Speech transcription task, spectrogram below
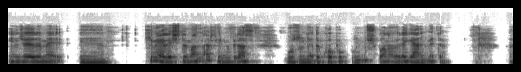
inceleme e, kimi eleştirmenler filmi biraz uzun ya da kopuk bulmuş. Bana öyle gelmedi. Ee,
